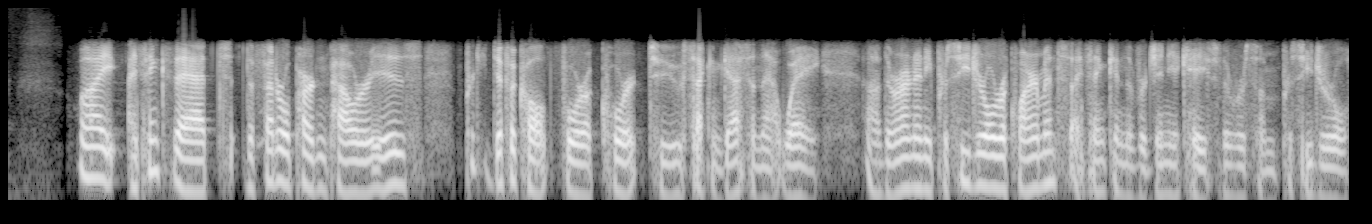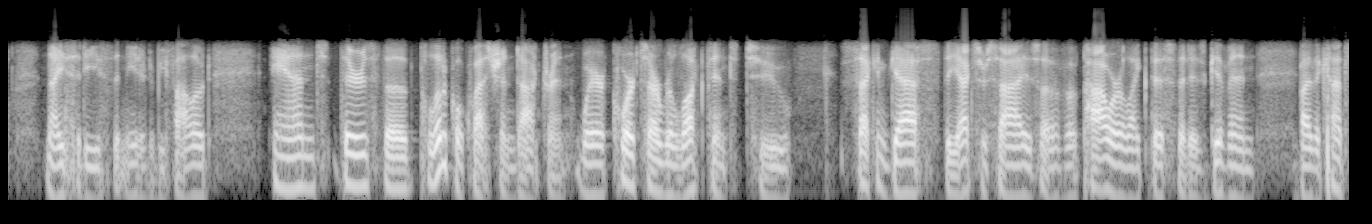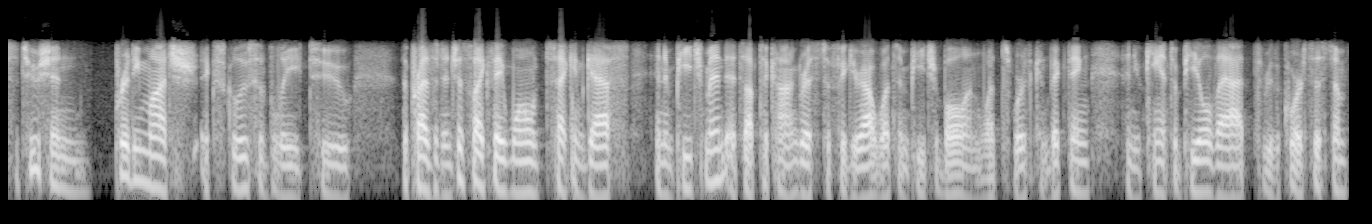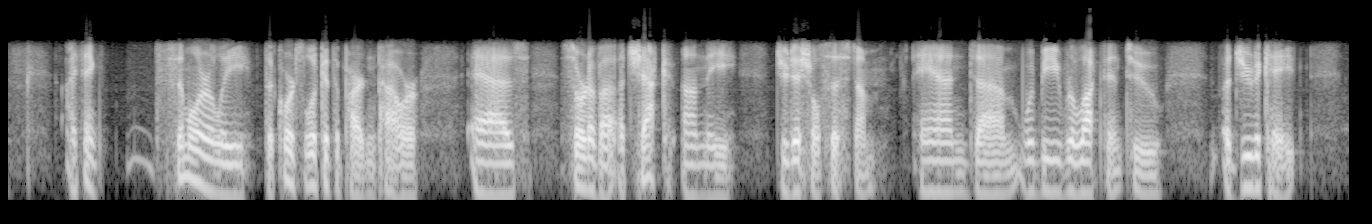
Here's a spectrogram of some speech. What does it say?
Well, I, I think that the federal pardon power is pretty difficult for a court to second guess in that way. Uh, there aren't any procedural requirements. I think in the Virginia case, there were some procedural niceties that needed to be followed. And there's the political question doctrine, where courts are reluctant to second guess the exercise of a power like this that is given by the Constitution pretty much exclusively to the president, just like they won't second guess an impeachment. It's up to Congress to figure out what's impeachable and what's worth convicting, and you can't appeal that through the court system. I think similarly, the courts look at the pardon power as sort of a, a check on the judicial system. and um, would be reluctant to adjudicate,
